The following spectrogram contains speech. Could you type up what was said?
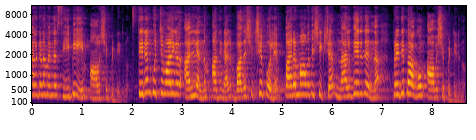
നൽകണമെന്ന് സി ബി ഐയും ആവശ്യപ്പെട്ടിരുന്നു. സ്ഥിരം കുറ്റവാളികൾ അല്ലെന്നും അതിനാൽ വധശിക്ഷ പോലെ പരമാവധി ശിക്ഷ നൽകരുതെന്ന് പ്രതിഭാഗവും ആവശ്യപ്പെട്ടിരുന്നു.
